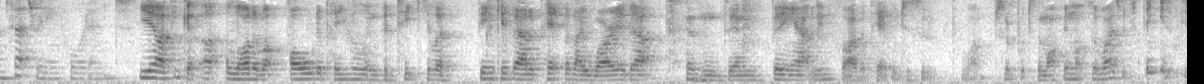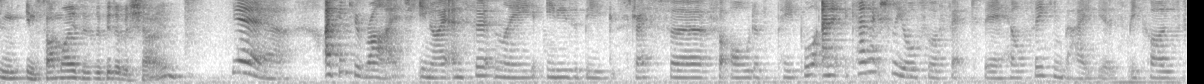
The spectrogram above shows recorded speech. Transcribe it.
Um, so that's really important. Yeah, I think a, a lot of older people in particular think about a pet, but they worry about them being outlived by the pet, which is sort of what sort of puts them off in lots of ways, which I think in, in, in some ways is a bit of a shame. Yeah. I think you're right, you know, and certainly it is a big stress for, for older people, and it can actually also affect their health seeking behaviours because,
